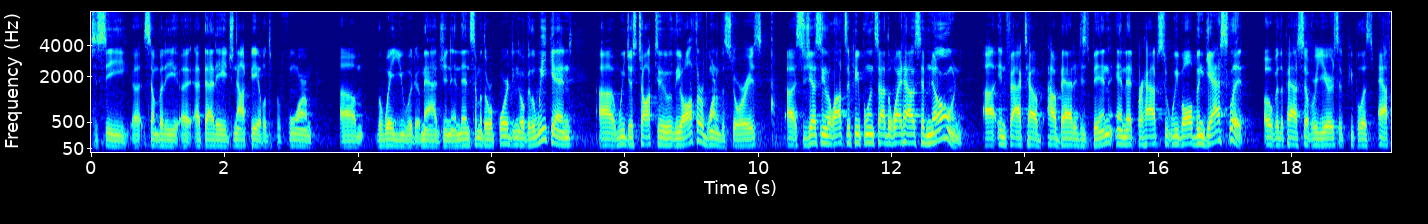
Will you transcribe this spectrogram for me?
to see uh, somebody uh, at that age not be able to perform um, the way you would imagine. And then some of the reporting over the weekend, uh, we just talked to the author of one of the stories, uh, suggesting that lots of people inside the White House have known, uh, in fact, how, how bad it has been, and that perhaps we've all been gaslit over the past several years as people have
